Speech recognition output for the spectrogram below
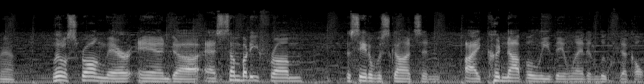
Yeah. A little strong there. And uh, as somebody from the state of Wisconsin, I could not believe they landed Luke Fickell.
